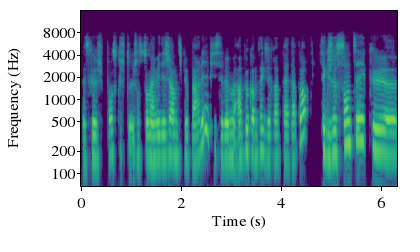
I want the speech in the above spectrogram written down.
parce que je pense que je t'en avais déjà un petit peu parlé, et puis c'est même un peu comme ça que j'ai frappé à ta porte. C'est que je sentais que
